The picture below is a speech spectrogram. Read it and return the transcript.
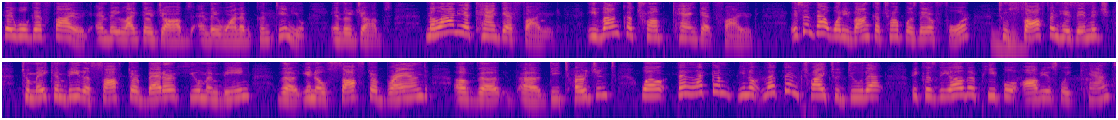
they will get fired and they like their jobs and they want to continue in their jobs. Melania can't get fired. Ivanka Trump can't get fired. Isn't that what Ivanka Trump was there for? To soften his image, to make him be the softer, better human being, the you know softer brand of the uh, detergent? Well, then let them you know let them try to do that because the other people obviously can't.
